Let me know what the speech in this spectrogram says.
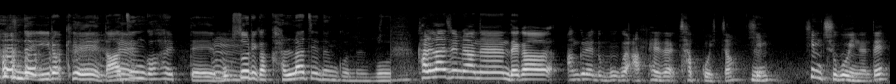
근데 이렇게 낮은 네. 거할때 음. 목소리가 갈라지는 거는 뭐 갈라지면은 내가 안 그래도 목을 앞에 잡고 있죠. 힘. 네. 힘 주고 있는데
